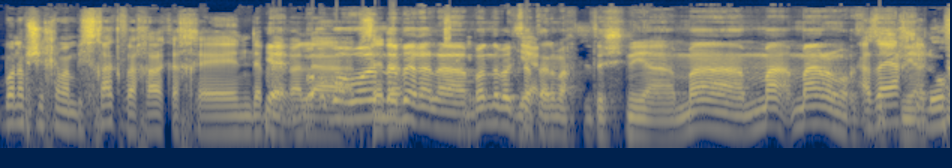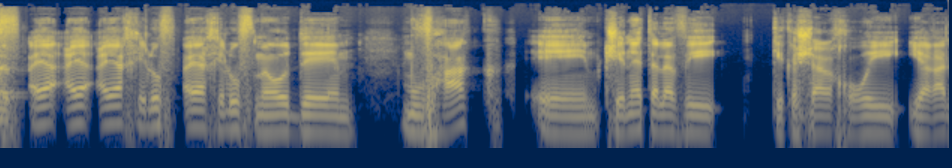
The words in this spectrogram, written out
בוא נמשיך עם המשחק ואחר כך אה, נדבר על ה... בוא נדבר על ה... בוא נדבר קצת על המחצית השנייה, מה מה היה למחצית השנייה? אז היה חילוף מאוד אה, מובהק, אה, כשנטע לביא כקשר אחורי ירד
